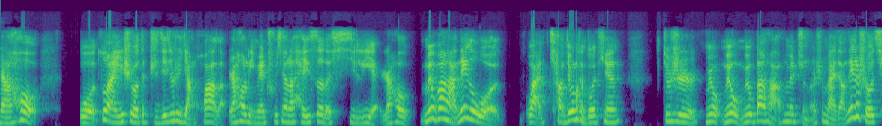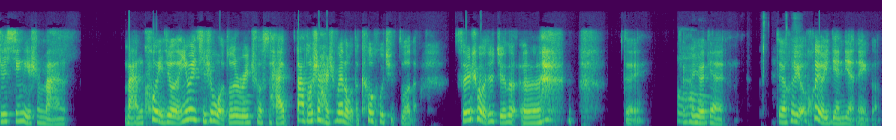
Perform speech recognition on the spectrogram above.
然后我做完仪式以后，它直接就是氧化了，然后里面出现了黑色的系列，然后没有办法，那个我哇抢救了很多天，就是没有没有没有办法，后面只能是埋掉。那个时候其实心里是蛮。蛮愧疚的，因为其实我做的 rituals 还大多是还是为了我的客户去做的，所以说我就觉得，呃，对，就是有点，对，会有会有一点点那个，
